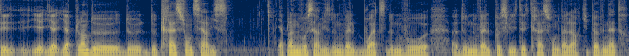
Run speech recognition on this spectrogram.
il y, y, a plein de, de, de créations de services il y a plein de nouveaux services, de nouvelles boîtes, de, nouveaux, de nouvelles possibilités de création de valeur qui peuvent naître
